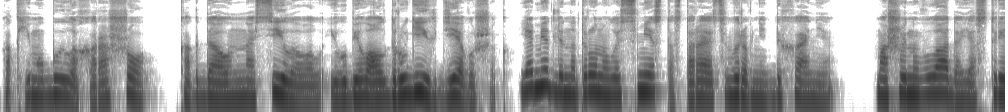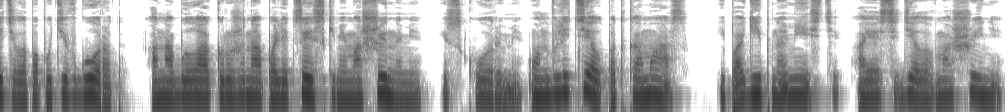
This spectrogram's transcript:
как ему было хорошо когда он насиловал и убивал других девушек. Я медленно тронулась с места, стараясь выровнять дыхание. Машину Влада я встретила по пути в город. Она была окружена полицейскими машинами и скорыми. Он влетел под КамАЗ и погиб на месте, а я сидела в машине,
